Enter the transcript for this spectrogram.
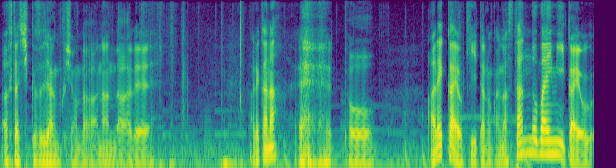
アフターシックスジャンクションだ、なんだで、あれかな？えー、っと、あれ回を聞いたのかな？スタンドバイミー回を、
